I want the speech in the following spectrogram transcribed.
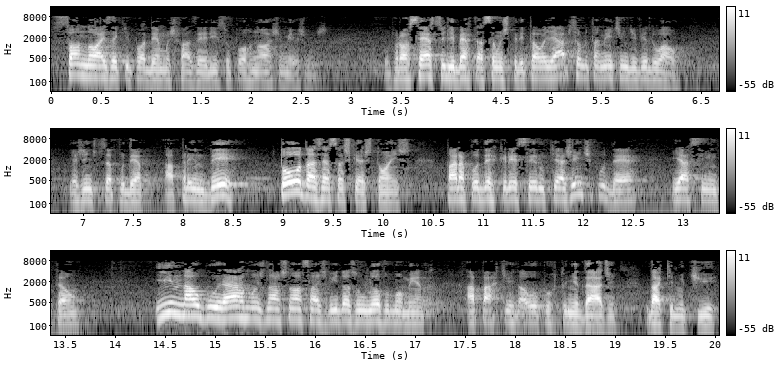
Só nós é que podemos fazer isso por nós mesmos. O processo de libertação espiritual é absolutamente individual. E a gente precisa poder aprender todas essas questões para poder crescer o que a gente puder e assim então inaugurarmos nas nossas vidas um novo momento a partir da oportunidade daquilo que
